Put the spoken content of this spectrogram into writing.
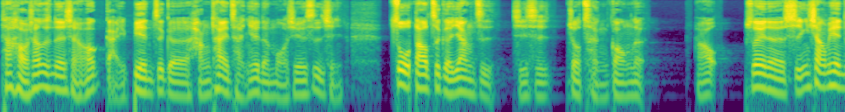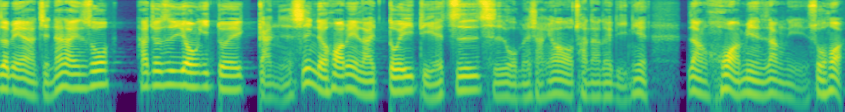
他好像真的想要改变这个航太产业的某些事情。做到这个样子，其实就成功了。好，所以呢，形象片这边啊，简单来说，它就是用一堆感性的画面来堆叠，支持我们想要传达的理念，让画面让你说话。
